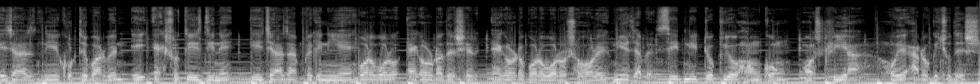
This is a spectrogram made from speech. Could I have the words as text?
এই জাহাজ নিয়ে ঘুরতে পারবেন। এই একশো তেইশ দিনে এই জাহাজ আপনাকে নিয়ে বড় বড় এগারোটা দেশের এগারোটা বড় বড় শহরে নিয়ে যাবে। সিডনি, টোকিও, হংকং, অস্ট্রিয়া হয়ে আরও কিছু দেশ।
